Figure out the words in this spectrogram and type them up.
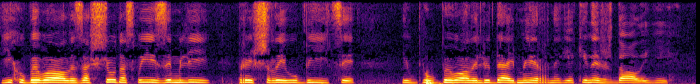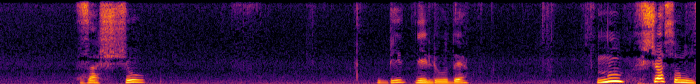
їх убивали, за що на своїй землі прийшли убійці і вбивали людей мирних, які не ждали їх. За що? Бідні люди. Ну, з часом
